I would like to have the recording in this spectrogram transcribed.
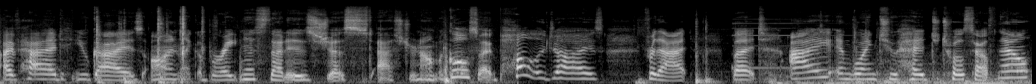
I've had you guys on like a brightness that is just astronomical so I apologize for that. But I am going to head to 12 South now.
